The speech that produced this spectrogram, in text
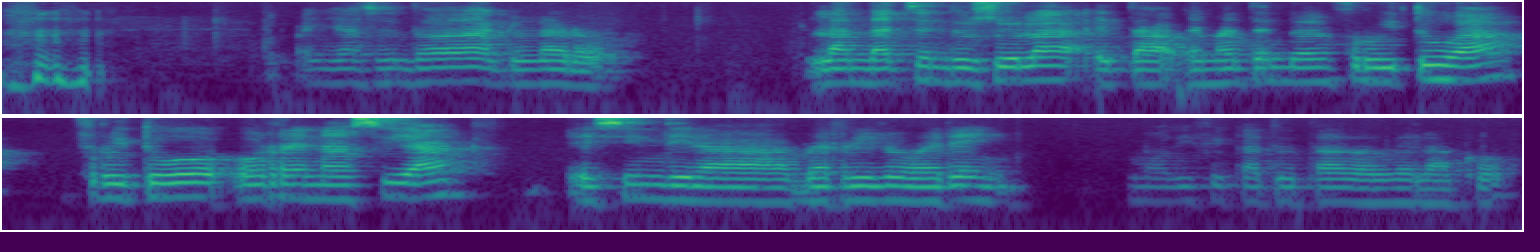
Baina zentua da, klaro, landatzen duzula eta ematen duen fruitua, fruitu horren hasiak ezin dira berriro ere modifikatuta daudelako.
